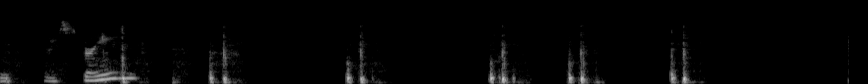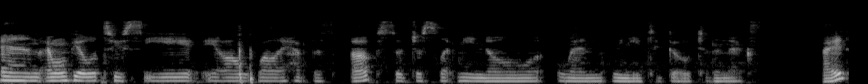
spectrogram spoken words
my screen. And I won't be able to see y'all while I have this up, so just let me know when we need to go to the next slide.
